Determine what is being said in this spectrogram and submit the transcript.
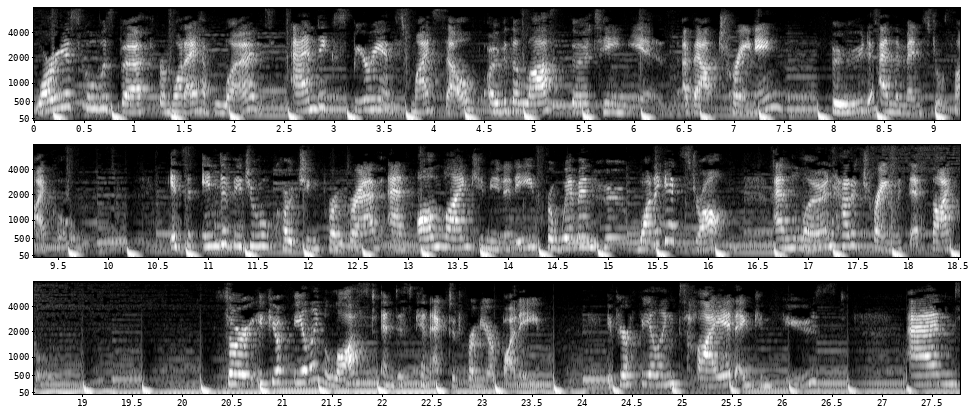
Warrior School was birthed from what I have learnt and experienced myself over the last 13 years about training, food, and the menstrual cycle. It's an individual coaching program and online community for women who want to get strong and learn how to train with their cycles. So if you're feeling lost and disconnected from your body, if you're feeling tired and confused, and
